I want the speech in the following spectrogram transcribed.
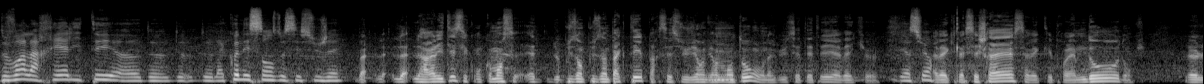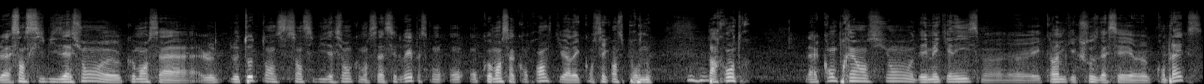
de voir la réalité euh, de, la connaissance de ces sujets. Bah, la, réalité, c'est qu'on commence à être de plus en plus impacté par ces sujets environnementaux. On a vu cet été avec, euh, avec la sécheresse, avec les problèmes d'eau. Donc la sensibilisation euh, commence à. Le, taux de sensibilisation commence à s'élever parce qu'on commence à comprendre qu'il y a des conséquences pour nous. Mhm. Par contre, la compréhension des mécanismes est quand même quelque chose d'assez complexe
